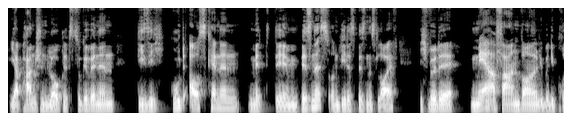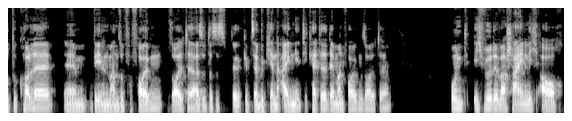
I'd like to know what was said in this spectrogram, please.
japanischen Locals zu gewinnen, die sich gut auskennen mit dem Business und wie das Business läuft. Ich würde mehr erfahren wollen über die Protokolle, ähm, denen man so verfolgen sollte. Also das ist, da gibt es ja wirklich eine eigene Etikette, der man folgen sollte. Und ich würde wahrscheinlich auch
